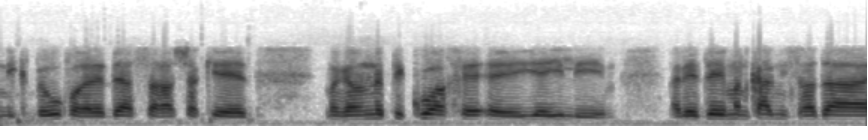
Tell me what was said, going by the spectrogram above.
נקבעו כבר על ידי השרה שקד, מנגנוני פיקוח יעילים, על ידי מנכ"ל משרדה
